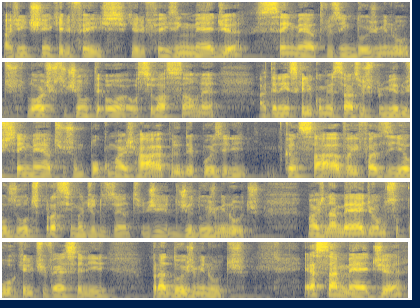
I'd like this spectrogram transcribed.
a gente tinha que ele fez, que ele fez em média 100 metros em 2 minutos. Lógico que isso tinha oscilação, né? A tendência é que ele começasse os primeiros 100 metros um pouco mais rápido, depois ele cansava e fazia os outros para cima de 200 de, de 2 minutos. Mas na média, vamos supor que ele tivesse ali para 2 minutos. Essa média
